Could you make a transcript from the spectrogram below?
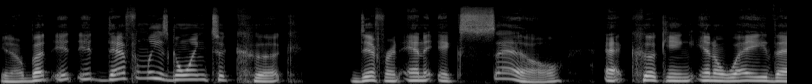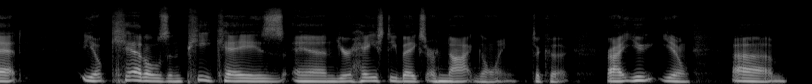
you know, but it, it definitely is going to cook different and excel at cooking in a way that you know kettles and PKs and your hasty bakes are not going to cook, right? You you know. Um,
